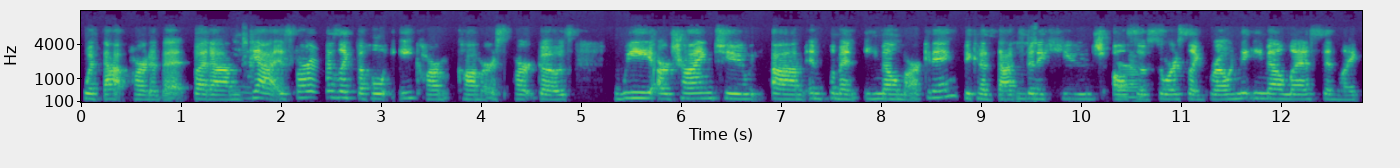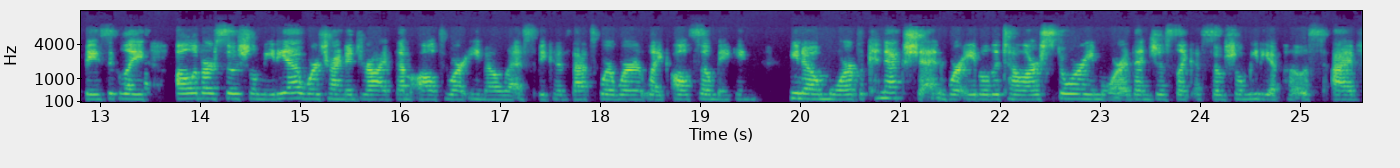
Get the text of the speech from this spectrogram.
with that part of it. But um yeah, as far as like the whole e-commerce part goes, we are trying to um, implement email marketing because that's been a huge also yeah. source like growing the email list and like basically all of our social media we're trying to drive them all to our email list because that's where we're like also making you know more of a connection we're able to tell our story more than just like a social media post i've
